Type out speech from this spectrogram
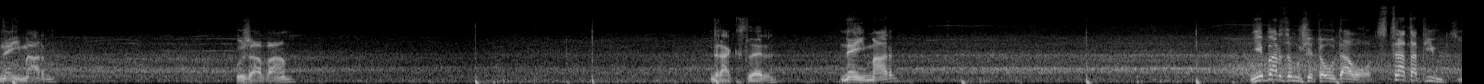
Neymar. Kurzawa. Draxler. Neymar. Nie bardzo mu się to udało. Strata piłki.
